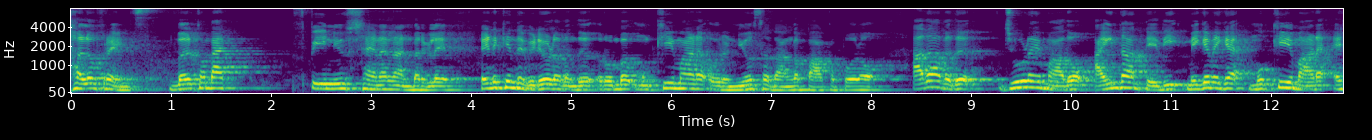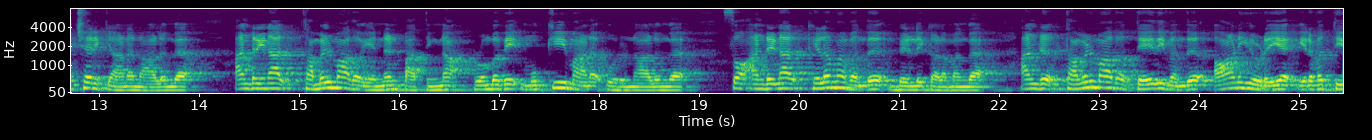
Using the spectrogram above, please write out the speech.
ஹலோ ஃப்ரெண்ட்ஸ் வெல்கம் பேக் ஸ்பீ நியூஸ் சேனல் நண்பர்களே எனக்கு இந்த வீடியோவில் வந்து ரொம்ப முக்கியமான ஒரு நியூஸை தாங்க பார்க்க போகிறோம் அதாவது ஜூலை மாதம் ஐந்தாம் தேதி மிக மிக முக்கியமான எச்சரிக்கையான நாளுங்க. அன்றைய நாள் தமிழ் மாதம் என்னன்னு பார்த்தீங்கன்னா ரொம்பவே முக்கியமான ஒரு நாளுங்க. ஸோ அன்றைய நாள் கிழமை வந்து வெள்ளிக்கிழமைங்க. அன்று தமிழ் மாதம் தேதி வந்து ஆணியுடைய இருபத்தி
